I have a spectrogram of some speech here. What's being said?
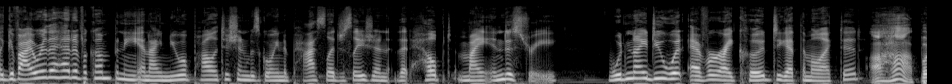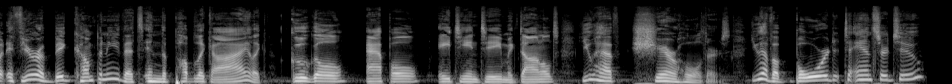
like, if I were the head of a company and I knew a politician was going to pass legislation that helped my industry, wouldn't I do whatever I could to get them elected? Aha, but if you're a big company that's in the public eye, like Google, Apple, AT&T, McDonald's, you have shareholders. You have a board to answer to.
